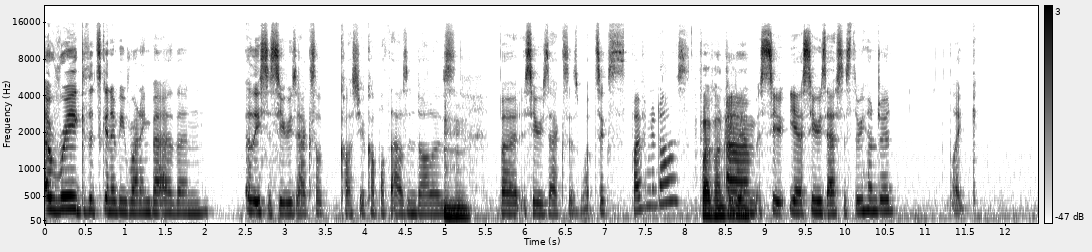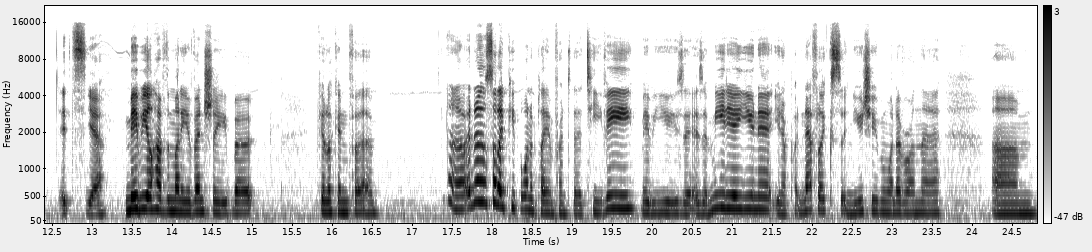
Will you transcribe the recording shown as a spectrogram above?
a rig that's going to be running better than at least a Series X will cost you a couple thousand dollars. Mm-hmm. But a Series X is what six, five hundred dollars. Five hundred. Um, ser- yeah, Series S is three hundred. Like, it's yeah. Maybe you'll have the money eventually, but if you're looking for, I don't know. And also like people want to play in front of their TV. Maybe use it as a media unit. You know, put Netflix and YouTube and whatever on there. Um,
